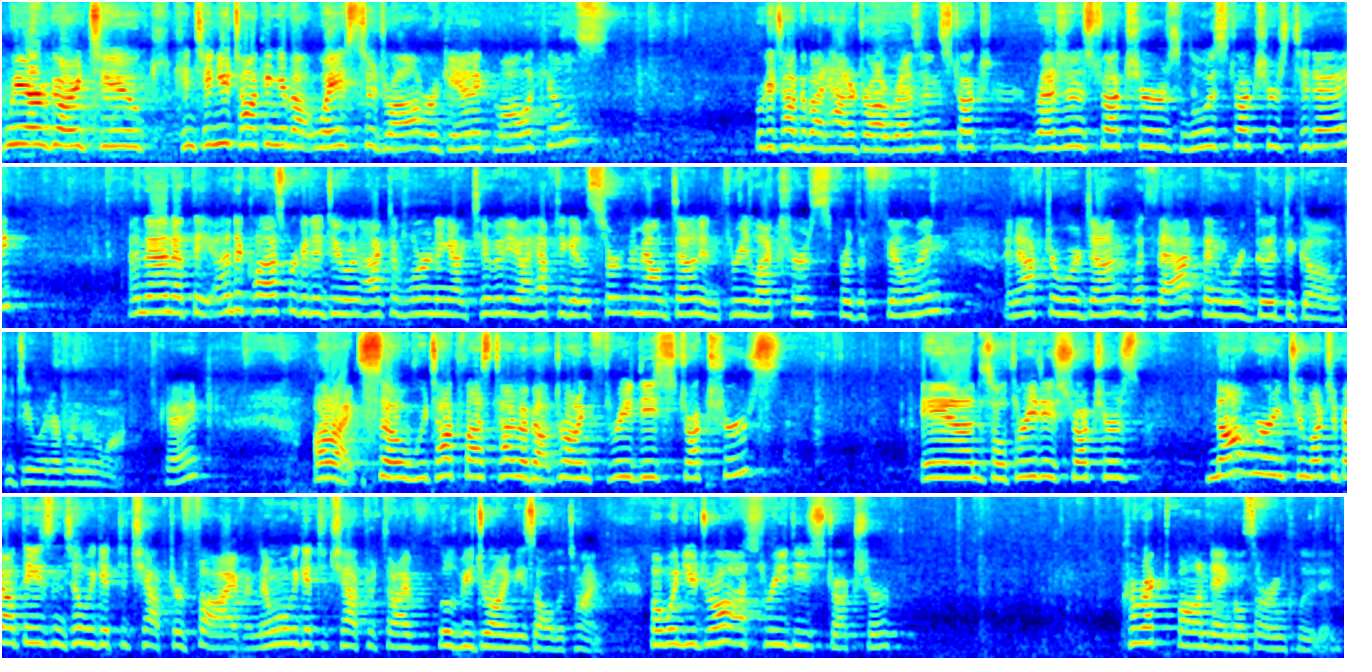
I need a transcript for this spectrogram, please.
We are going to continue talking about ways to draw organic molecules. We're going to talk about how to draw resonance, structure, structures, Lewis structures today. And then at the end of class, we're going to do an active learning activity. I have to get a certain amount done in three lectures for the filming. And after we're done with that, then we're good to go to do whatever we want, okay? All right, so we talked last time about drawing 3D structures. And so 3D structures, not worrying too much about these until we get to chapter 5. And then when we get to chapter 5, we'll be drawing these all the time. But when you draw a 3D structure, correct bond angles are included.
